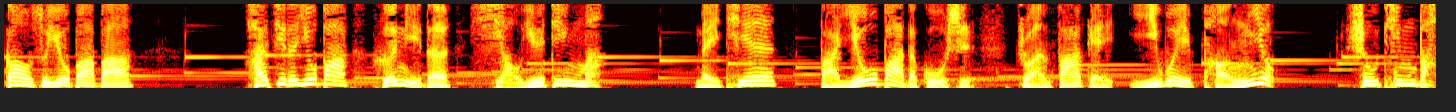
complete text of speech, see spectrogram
告诉优爸吧。还记得优爸和你的小约定吗？每天把优爸的故事转发给一位朋友收听吧。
